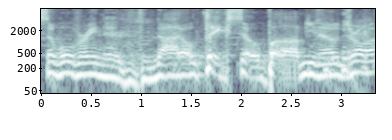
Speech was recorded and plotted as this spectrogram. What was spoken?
So Wolverine then, "No, I don't think so, Bob. You know, draw,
